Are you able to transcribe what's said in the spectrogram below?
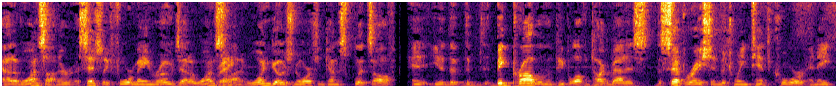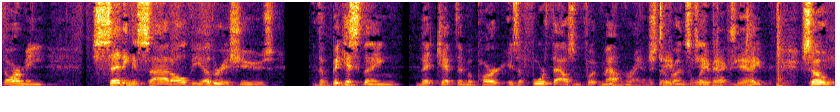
out of Wonsan. There are essentially four main roads out of Wonsan. Right. One goes north and kind of splits off. And you know the, the the big problem that people often talk about is the separation between 10th Corps and 8th Army. Setting aside all the other issues, the biggest thing that kept them apart is a 4,000 foot mountain range the that tape- runs the lake. Taebaeks, yeah. tape. So,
